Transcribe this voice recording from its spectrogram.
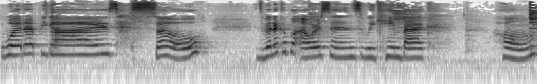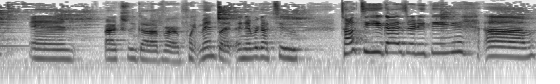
What up, you guys? So, it's been a couple hours since we came back home and actually got out of our appointment, but I never got to talk to you guys or anything. Um,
